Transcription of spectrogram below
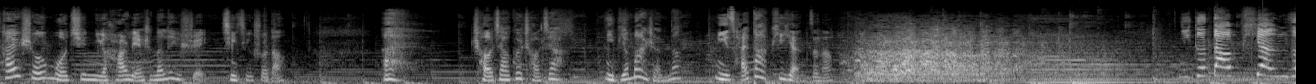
抬手抹去女孩脸上的泪水，轻轻说道：‘哎，吵架归吵架。’”你别骂人呢，你才大屁眼子呢！你个大骗子！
